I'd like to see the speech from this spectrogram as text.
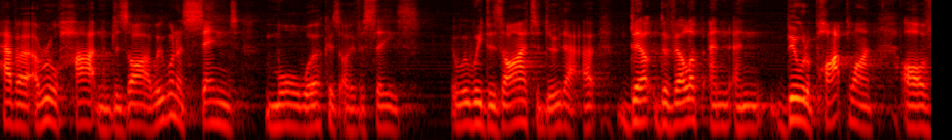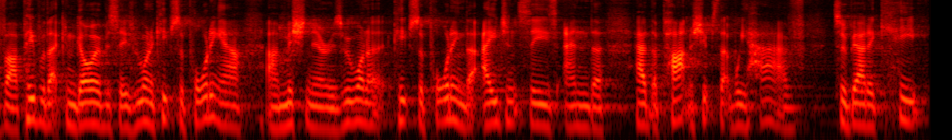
have a, a real heart and a desire. We want to send more workers overseas. We desire to do that, uh, de- develop and, and build a pipeline of uh, people that can go overseas. We want to keep supporting our uh, missionaries. We want to keep supporting the agencies and the, the partnerships that we have to be able to keep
